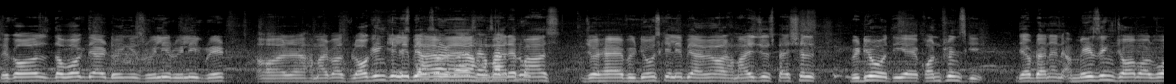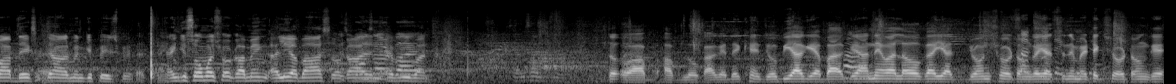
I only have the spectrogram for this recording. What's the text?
because the work they are doing is really really great और हमारे पास ब्लॉगिंग के लिए भी आए हुए हैं हमारे पास जो है वीडियोज़ के लिए भी आए हुए हैं और हमारी जो स्पेशल वीडियो होती है कॉन्फ्रेंस की they have done an amazing job और वो आप देख सकते हैं आर्मन के पेज पे। Thank you so much for coming Ali Abbas Waqar and everyone तो आप आप लोग आगे देखें जो भी आगे अब आगे आने वाला होगा या जॉन शॉट होंगे या सिनेमेटिक शॉट होंगे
